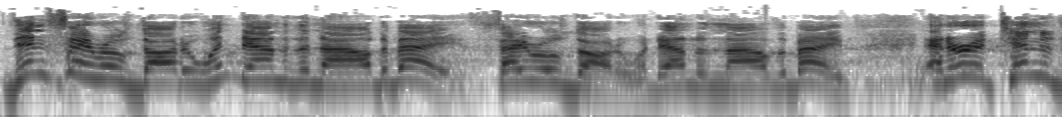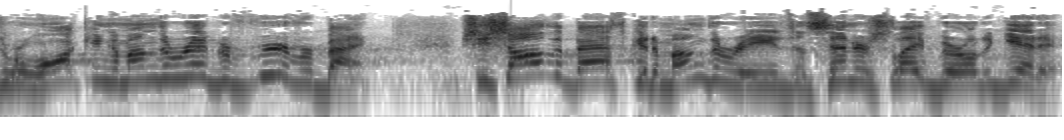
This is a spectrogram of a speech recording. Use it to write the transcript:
Then Pharaoh's daughter went down to the Nile to bathe. Pharaoh's daughter went down to the Nile to bathe, and her attendants were walking among the river bank. She saw the basket among the reeds and sent her slave girl to get it.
